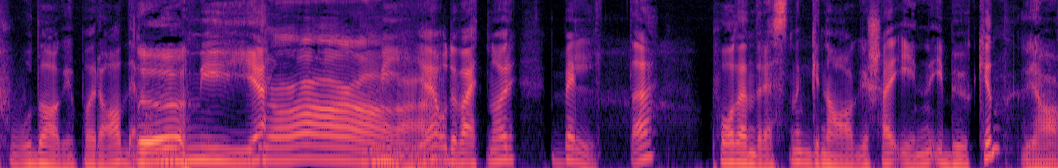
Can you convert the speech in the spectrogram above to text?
to dager på rad. Det var mye. mye. Mye. Og du veit når beltet på den dressen gnager seg inn i buken? Ja.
